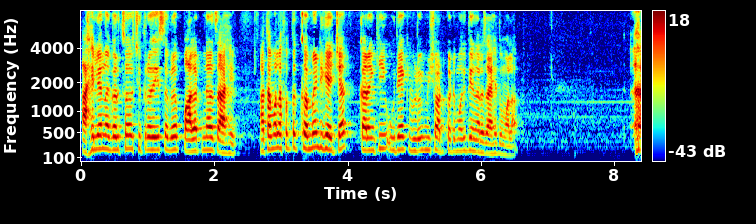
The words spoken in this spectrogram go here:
अहिल्यानगरचं चित्र हे सगळं पालटणारच आहे. आता मला फक्त कमेंट घ्यायच्यात कारण की उद्या एक व्हिडिओ मी शॉर्टकटमध्ये देणारच आहे तुम्हाला.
